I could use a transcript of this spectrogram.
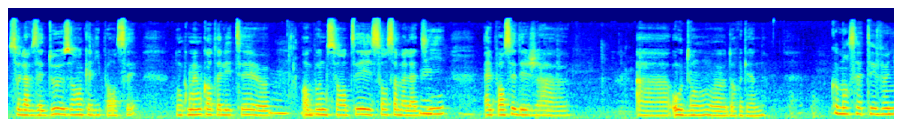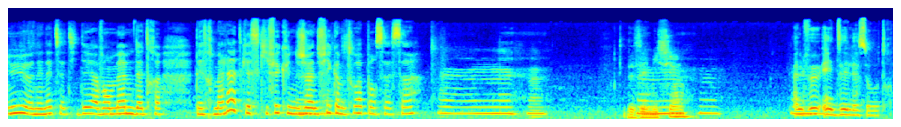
cela faisait deux ans qu'elle y pensait. Donc même quand elle était euh, en bonne santé et sans sa maladie, elle pensait déjà euh, à, au don euh, d'organes. Comment ça t'est venu, euh, Nénette, cette idée avant même d'être d'être malade? Qu'est-ce qui fait qu'une jeune fille comme toi pense à ça? Des émissions. Elle veut aider les autres.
